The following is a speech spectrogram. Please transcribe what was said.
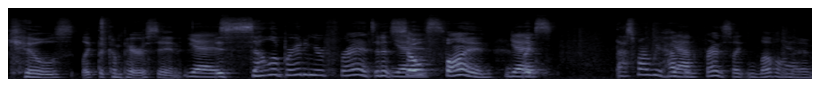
kills like the comparison. yes. Is celebrating your friends and it's so fun. yes. That's why we have Yeah. like friends, like love on Yeah. them.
